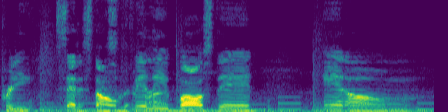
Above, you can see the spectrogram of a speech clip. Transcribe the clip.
pretty set in stone. Philly, Boston, and um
